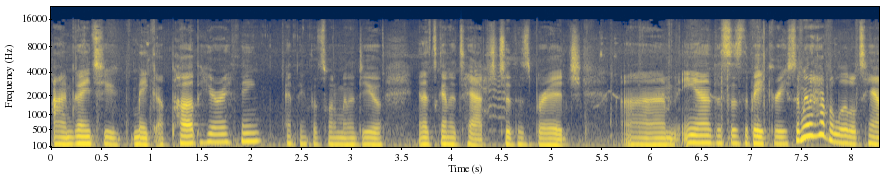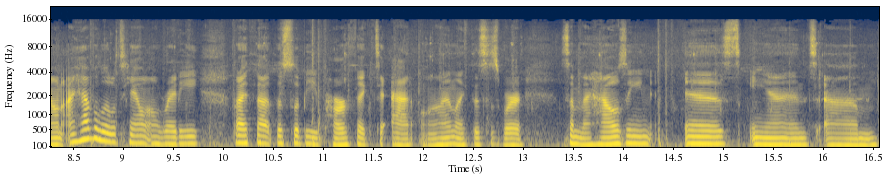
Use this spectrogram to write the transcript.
I'm going to make a pub here, I think. I think that's what I'm going to do. And it's going to attach to this bridge. Um, and this is the bakery. So I'm going to have a little town. I have a little town already, but I thought this would be perfect to add on. Like this is where some of the housing is. And um,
